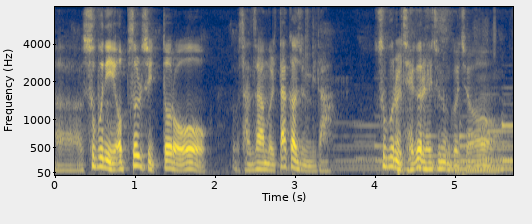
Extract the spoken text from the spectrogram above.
어, 수분이 없을 수 있도록 산삼을 닦아줍니다. 수분을 제거를 해주는 거죠.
